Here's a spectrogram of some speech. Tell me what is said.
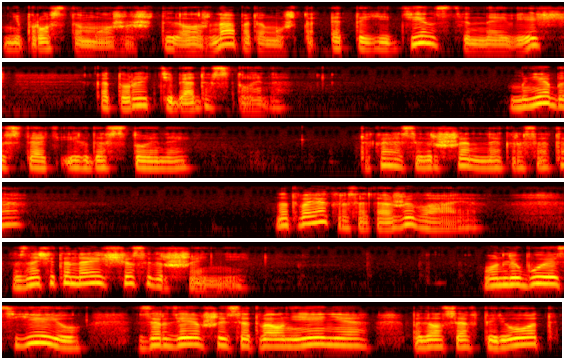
Не просто можешь, ты должна, потому что это единственная вещь, которая тебя достойна. Мне бы стать их достойной. Такая совершенная красота. Но твоя красота живая, значит, она еще совершенней. Он, любуясь ею, зардевшись от волнения, подался вперед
